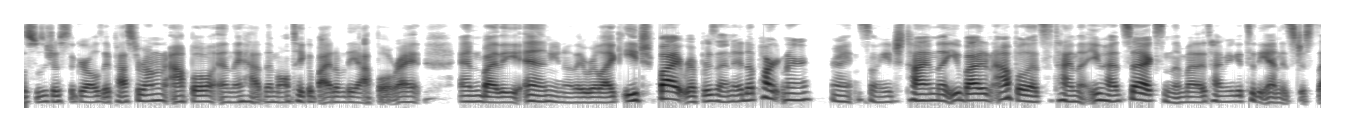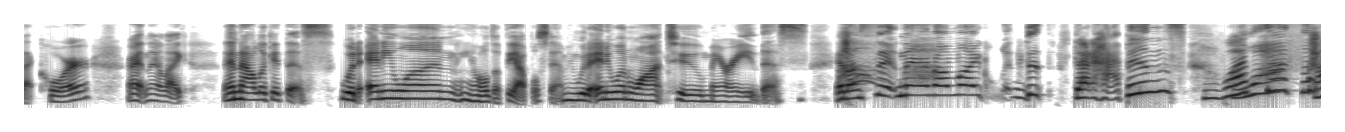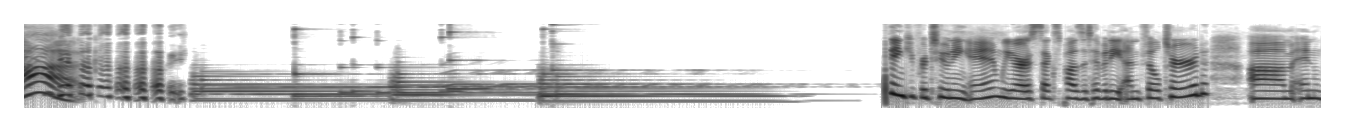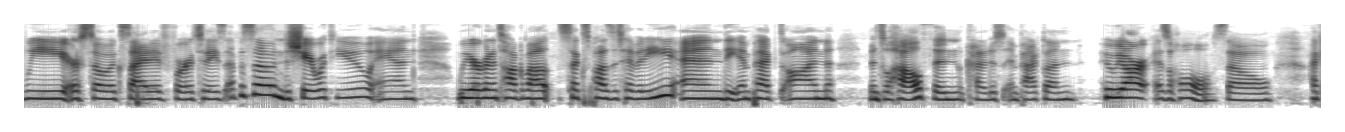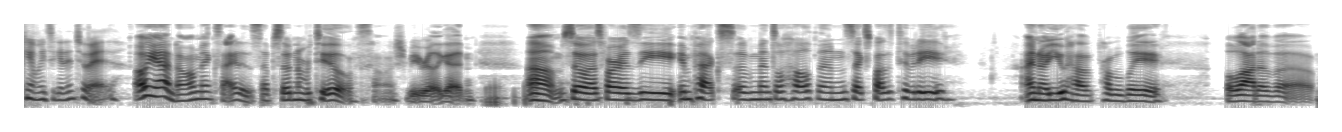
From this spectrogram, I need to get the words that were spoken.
this was just the girls. They passed around an apple and they had them all take a bite of the apple, right? And by the end, you know, they were like each bite represented a partner, right? So each time that you bite an apple, that's the time that you had sex. And then by the time you get to the end, it's just that core, right? And they're like, and now look at this. Would anyone, he holds up the apple stem, would anyone want to marry this? And I'm sitting there and I'm like, that happens? What, what the, fuck? Thank you for tuning in. We are Sex Positivity Unfiltered, um, and we are so excited for today's episode and to share with you. And we are going to talk about sex positivity and the impact on mental health and kind of just impact on who we are as a whole. So I can't wait to get into it. Oh yeah, no, I'm excited. It's episode number two, so it should be really good. Um, so as far as the impacts of mental health and sex positivity, I know you have probably a lot of uh,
